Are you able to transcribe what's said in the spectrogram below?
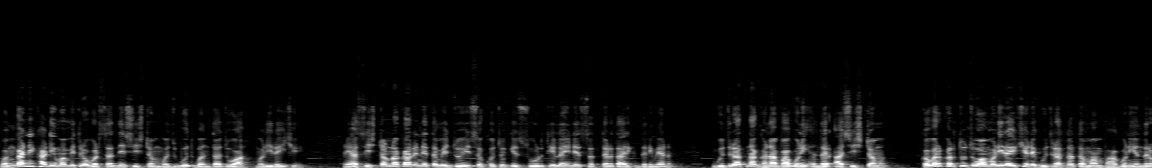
બંગાળની ખાડીમાં મિત્રો વરસાદની સિસ્ટમ મજબૂત બનતા જોવા મળી રહી છે. અને આ સિસ્ટમના કારણે તમે જોઈ શકો છો કે સોળથી લઈને સત્તર તારીખ દરમિયાન ગુજરાતના ઘણા ભાગોની અંદર આ સિસ્ટમ કવર કરતું જોવા મળી રહ્યું છે અને ગુજરાતના તમામ ભાગોની અંદર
